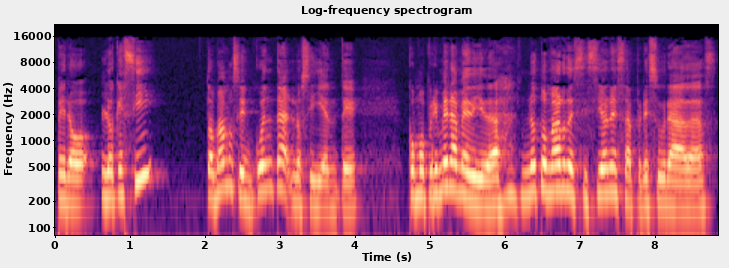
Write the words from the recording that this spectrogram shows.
Pero lo que sí tomamos en cuenta lo siguiente, como primera medida, no tomar decisiones apresuradas,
